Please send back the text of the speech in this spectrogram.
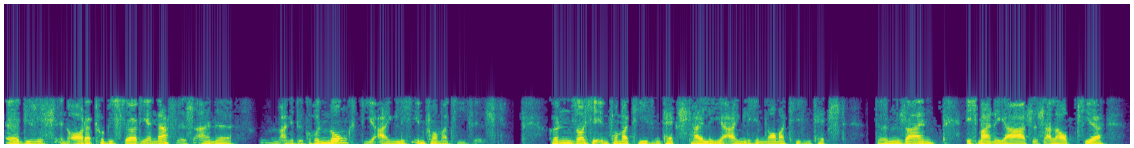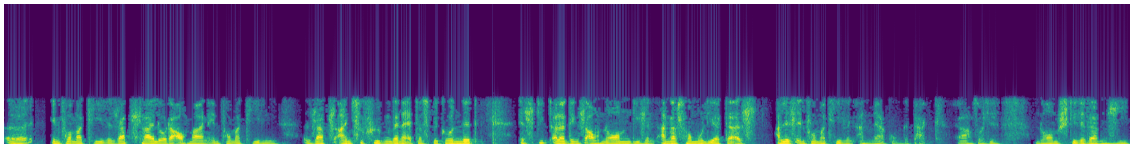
äh, dieses in order to be sturdy enough ist eine, eine Begründung, die eigentlich informativ ist. Können solche informativen Textteile hier eigentlich im normativen Text drin sein? Ich meine, ja, es ist erlaubt, hier äh, informative Satzteile oder auch mal einen informativen Satz einzufügen, wenn er etwas begründet. Es gibt allerdings auch Normen, die sind anders formuliert, da ist alles informative in Anmerkungen gepackt. Ja, solche Normstile werden Sie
